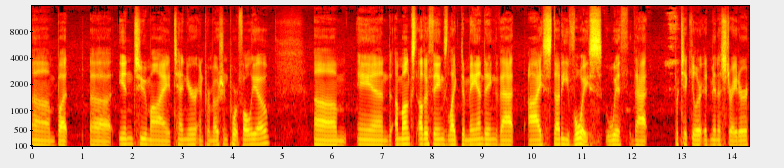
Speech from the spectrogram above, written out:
um, but uh, into my tenure and promotion portfolio. Um, and amongst other things, like demanding that I study voice with that particular administrator,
